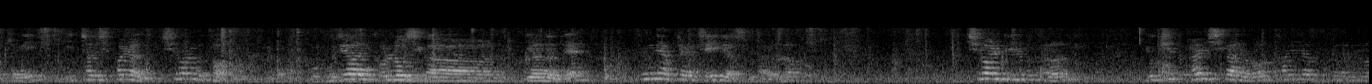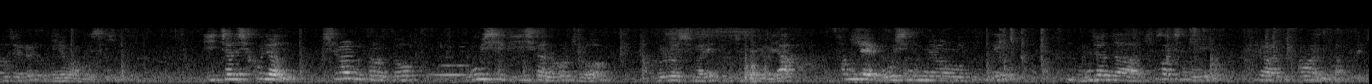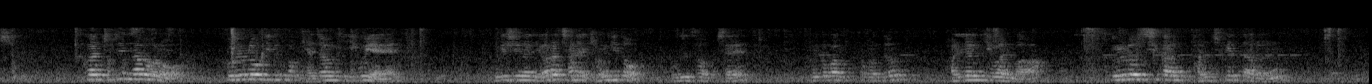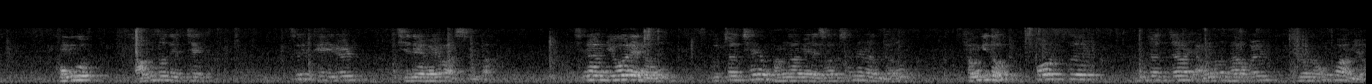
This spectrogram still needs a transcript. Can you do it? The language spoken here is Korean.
요청이 2018년 7월부터 무제한 근로 시간이었는데 승리합정이 제의되었습니다. 그래서 7월 1일부터는 68시간으로 탄력 근로제를 운영하고 있습니다. 2019년 7월부터는 또 52시간으로 줄어 근로시간이 단축되어 약 350명의 운전자 추가 채용이 필요한 상황입니다. 그간 추진상으로 근로기준법 개정 이후에 우리 시는 여러 차례 경기도, 운수업체, 근로감독원 등 관련 기관과 근로시간 단축에 따른 공급 감소 대책 수립회의를 진행해 왔습니다. 지난 6월에는 부천 박람회에서 참여한 등 경기도 버스 운전자 양성 사업을 지원 홍보하며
